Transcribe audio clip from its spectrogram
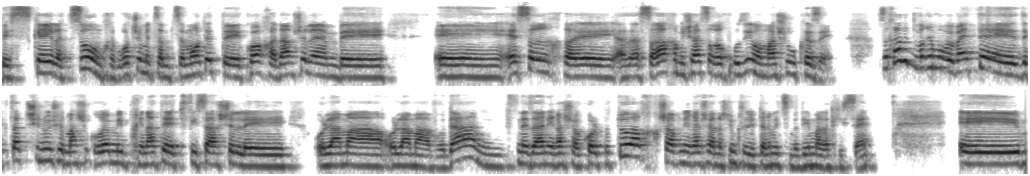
בסקייל עצום, חברות שמצמצמות את אה, כוח האדם שלהם ב-10-15 אה, אחוזים או משהו כזה. אז אחד הדברים הוא באמת, אה, זה קצת שינוי של מה שקורה מבחינת תפיסה של עולם, ה, עולם העבודה, לפני זה היה נראה שהכל פתוח, עכשיו נראה שאנשים קצת יותר נצמדים על הכיסא. אמ,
